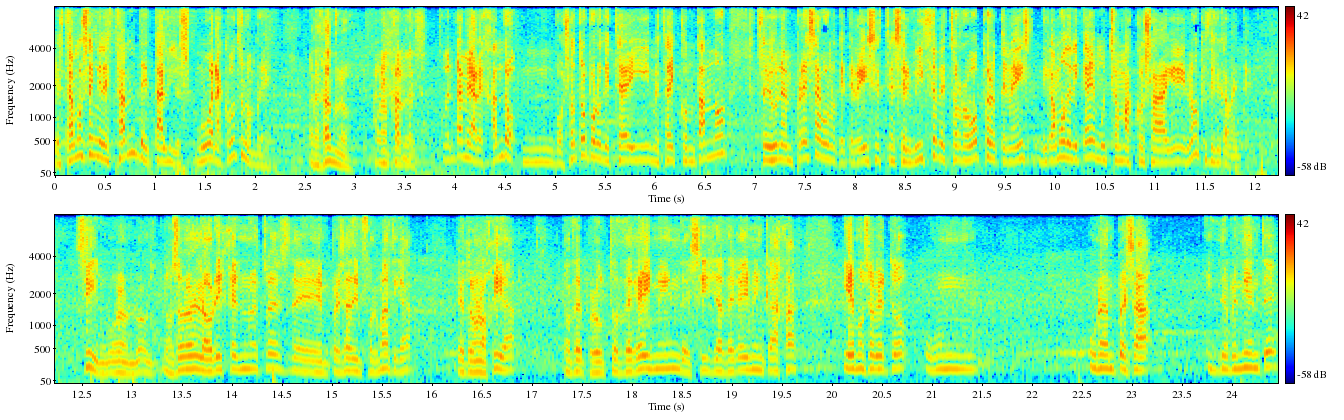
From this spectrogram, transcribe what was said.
Estamos en el stand de Talius. Muy buenas, ¿cómo es tu nombre? Alejandro, Alejandro. Cuéntame Alejandro, mm, vosotros por lo que estáis, me estáis contando, sois una empresa bueno, que tenéis este servicio de estos robots, pero tenéis, digamos, dedicáis muchas más cosas ¿no? Específicamente. Sí, bueno, no- nosotros el origen nuestro es de empresa de informática, de tecnología, entonces productos de gaming, de sillas de gaming, cajas, y hemos abierto un- una empresa independiente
